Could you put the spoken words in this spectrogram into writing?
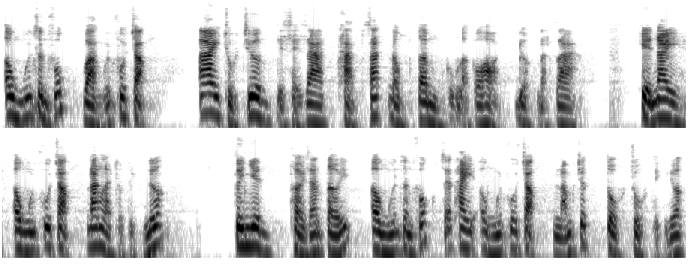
Ông Nguyễn Xuân Phúc và Nguyễn Phú Trọng, ai chủ trương để xảy ra thảm sát đồng tâm cũng là câu hỏi được đặt ra. Hiện nay, ông Nguyễn Phú Trọng đang là chủ tịch nước. Tuy nhiên, thời gian tới, ông Nguyễn Xuân Phúc sẽ thay ông Nguyễn Phú Trọng nắm chức tổ chủ tịch nước.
